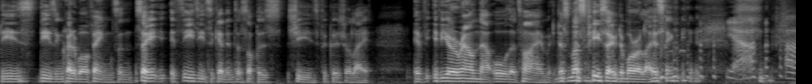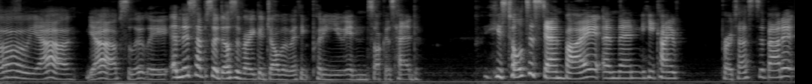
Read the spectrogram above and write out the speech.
these these incredible things, and so it's easy to get into Sokka's shoes because you're like. If, if you're around that all the time, it just must be so demoralizing. yeah. Oh yeah, yeah, absolutely. And this episode does a very good job of, I think, putting you in Sokka's head he's told to stand by and then he kind of protests about it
